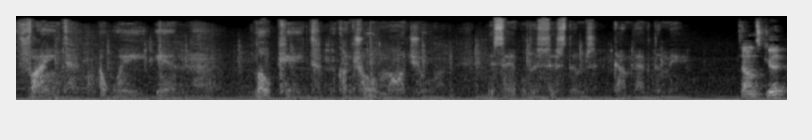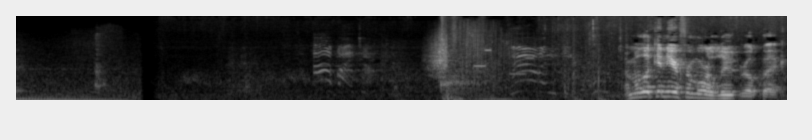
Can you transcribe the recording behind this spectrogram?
Find a way in. Locate the control module. Disable the systems. Come back to me. Sounds good. I'm gonna look in here for more loot real quick.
